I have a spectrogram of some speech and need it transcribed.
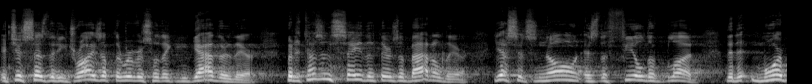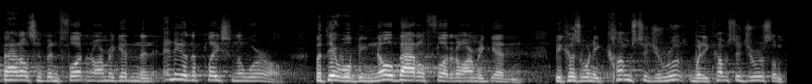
It just says that he dries up the river so they can gather there. But it doesn't say that there's a battle there. Yes, it's known as the field of blood, that it, more battles have been fought in Armageddon than any other place in the world. But there will be no battle fought at Armageddon because when he comes to, Jeru- when he comes to Jerusalem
